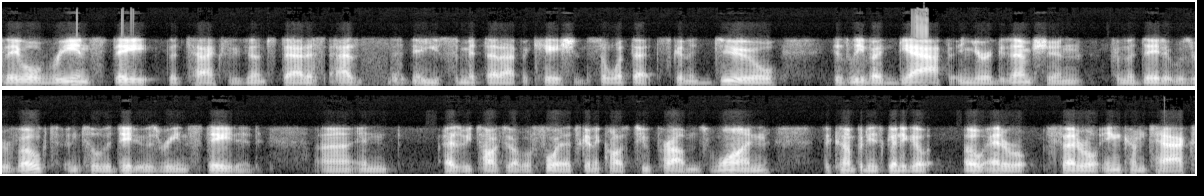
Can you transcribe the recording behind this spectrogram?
they will reinstate the tax exempt status as the day you submit that application. So what that's going to do is leave a gap in your exemption from the date it was revoked until the date it was reinstated. Uh, and as we talked about before, that's going to cause two problems. One, the company is going to go owe federal income tax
